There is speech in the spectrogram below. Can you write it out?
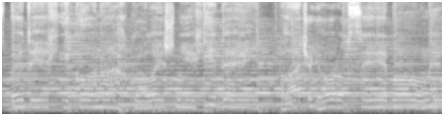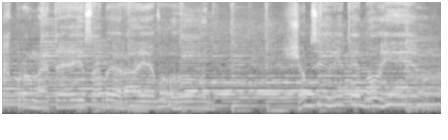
На розбитих іконах колишніх ідей плачуть горобці, бо в них Прометей забирає вогонь, щоб зігріти богів.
